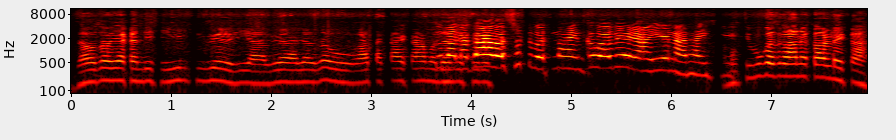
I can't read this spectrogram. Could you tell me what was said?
जाऊ जाऊ एका दिवशी येईल की वेळ या वेळ आल्यावर जाऊ. आता काय काम तुम्हाला गावात सुटवत नाही कवा वेळ येणार आहे की? मग ती उगाच गाणं काढलंय का?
